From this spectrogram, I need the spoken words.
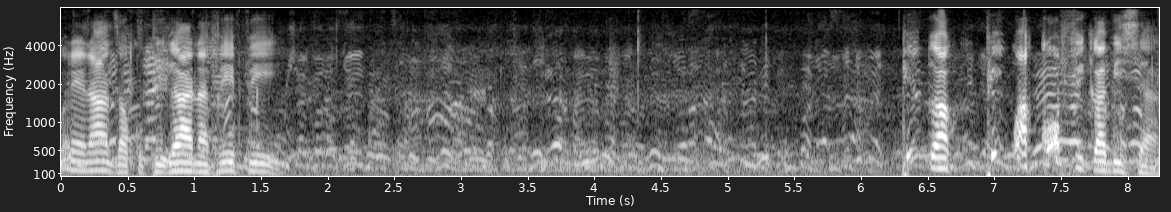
wewe naanza kupigana vipi? Pigwa pigwa kofi kabisa?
